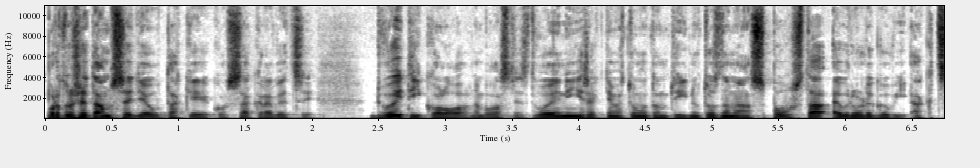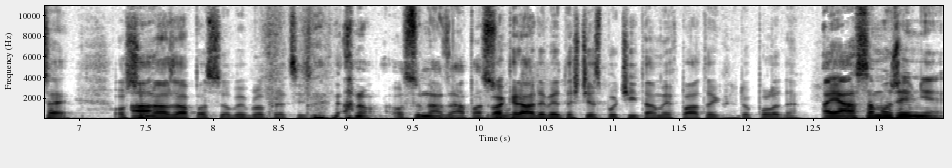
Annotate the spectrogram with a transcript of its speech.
Protože tam se dějou taky jako sakra věci. Dvojitý kolo, nebo vlastně zdvojený, řekněme v tomto týdnu, to znamená spousta euroligový akce. 18 a... zápasů, aby bylo precizní. ano, 18 zápasů. Dvakrát 9 ještě spočítáme v pátek dopoledne. A já samozřejmě,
